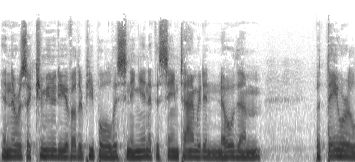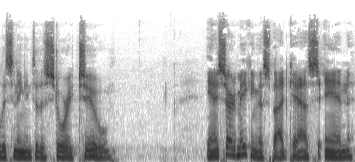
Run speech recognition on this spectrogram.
And there was a community of other people listening in at the same time. We didn't know them, but they were listening into the story too. And I started making this podcast, and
